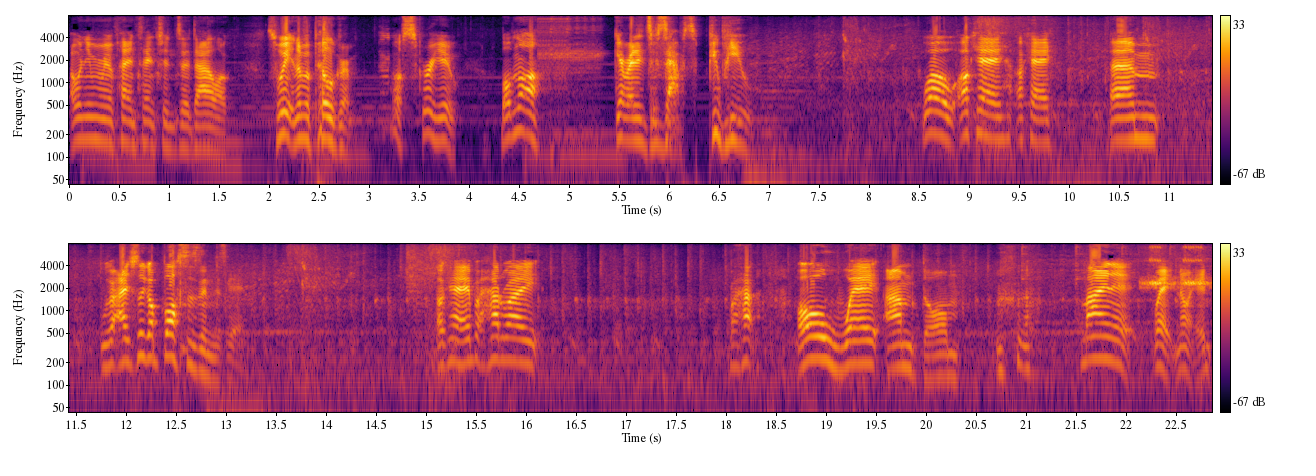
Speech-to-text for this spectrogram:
I wasn't even really paying attention to the dialogue. Sweet, another pilgrim. Oh, screw you. Bob not. Get ready to zaps. Pew pew. Whoa, okay, okay. Um, we've actually got bosses in this game. Okay, but how do I... But how... Oh, wait, I'm dumb. Mine it. Wait, no, it.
